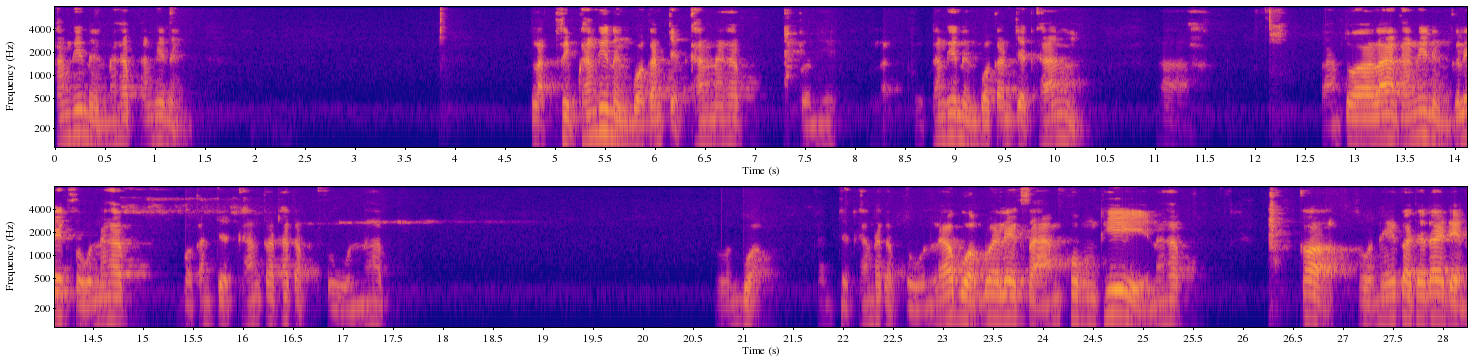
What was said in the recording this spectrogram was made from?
ครั้งที่หนึ่งนะครับ ครั้งที่หนึ่งหลักสิบครั้งที่หนึ่งบวกกันเจ็ดครั้งนะครับ ตัวนี้หลักสิบครั้งที่หนึ่งบวกกันเจ็ดครั้งอ่าสามตัวล่างครั้งที่หนึ่งก็เลขศูนย์นะครับ บวกกันเจ็ดครั้งก็เท่ากับศูนย์นะครับศูนย์บวก เจ็ดครั้งเท่ากับศูนย์แล้วบวกด้วยเลขสามคงที่นะครับ ก็ส่วนนี้ก็จะได้เด่น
